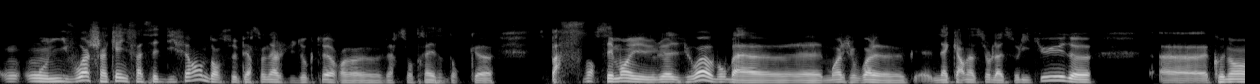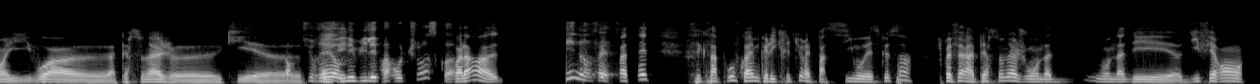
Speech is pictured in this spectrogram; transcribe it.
on, on y voit chacun une facette différente dans ce personnage du Docteur euh, version 13. Donc, euh, c'est pas forcément, euh, tu vois, bon bah, euh, moi je vois le- une incarnation de la solitude. Euh, euh, Conan, il voit euh, un personnage euh, qui est euh, torturée, tombé- omnibulée par autre chose, quoi. Voilà, Mine, en cette fait. facette, c'est que ça prouve quand même que l'écriture est pas si mauvaise que ça. Je préfère un personnage où on a où on a des euh, différents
